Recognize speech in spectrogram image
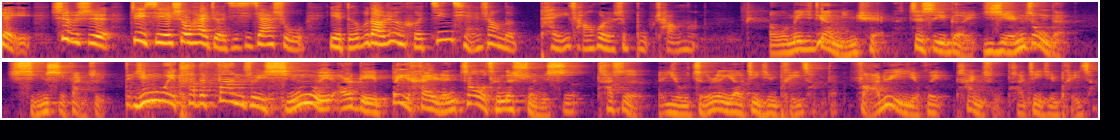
累，是不是这些受害者及其家属也得不到任何金钱上的赔偿或者是补偿呢？我们一定要明确，这是一个严重的刑事犯罪，因为他的犯罪行为而给被害人造成的损失，他是有责任要进行赔偿的，法律也会判处他进行赔偿。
